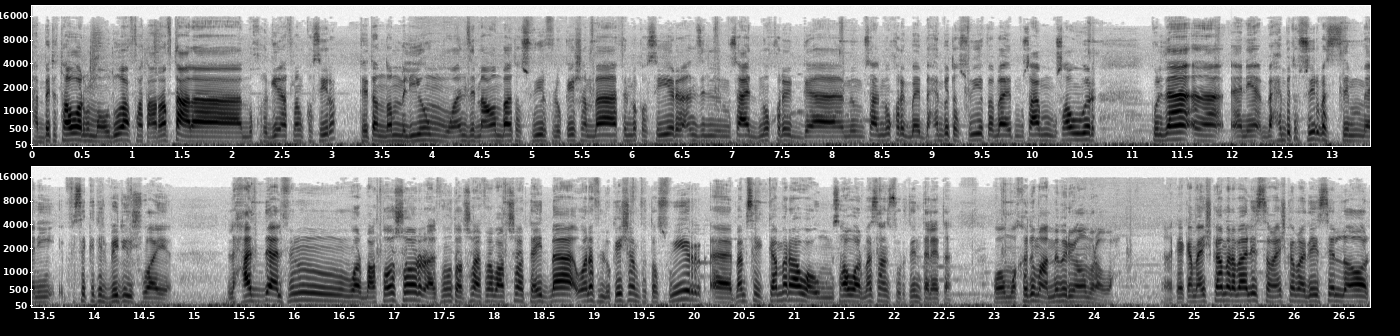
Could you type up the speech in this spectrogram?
حبيت أطور من الموضوع فتعرفت على مخرجين أفلام قصيرة. ابتديت أنضم ليهم وأنزل معاهم بقى تصوير في location بقى فيلم قصير أنزل مساعد مخرج آه، من مساعد مخرج بقيت بحب التصوير فبقيت مساعد مصور. كل ده أنا يعني بحب التصوير بس يعني في سكة الفيديو شوية. لحد 2014 2013 2014 ابتديت بقى وأنا في ال location في التصوير آه بمسك الكاميرا وأقوم مصور مثلا صورتين ثلاثة وأقوم واخدهم على ال memory وأقوم مروح. أنا كده معيش كاميرا بقى لسه معيش كاميرا DSLR.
